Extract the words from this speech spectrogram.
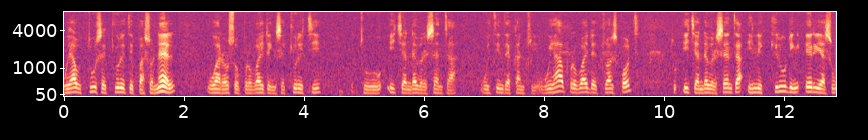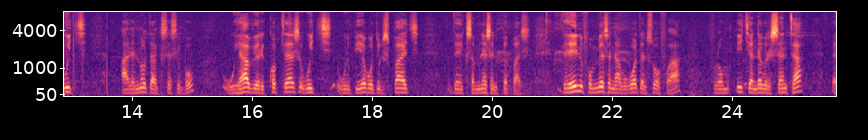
we have two security personnel who are also providing security to each and every center within the country. We have provided transport to each and every center, including areas which are not accessible. We have helicopters which will be able to dispatch the examination papers. The information I've gotten so far from each and every center, uh,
